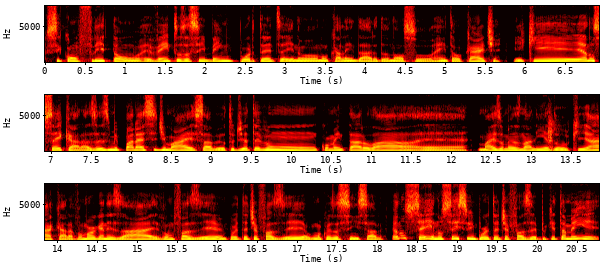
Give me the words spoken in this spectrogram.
se conflitam eventos, assim, bem importantes aí no, no calendário do nosso Rental Kart. E que eu não sei, cara. Às vezes me parece demais, sabe? Outro dia teve um comentário lá, é, mais ou menos na linha do que, ah, cara, vamos organizar, vamos fazer, o importante é fazer, alguma coisa assim, sabe? Eu não sei, não sei se o importante é fazer, porque também,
